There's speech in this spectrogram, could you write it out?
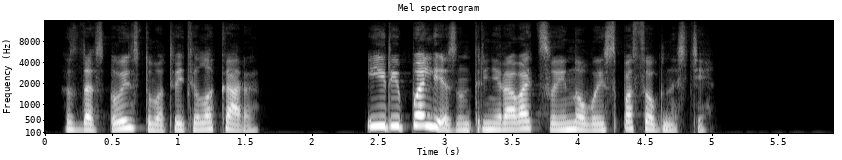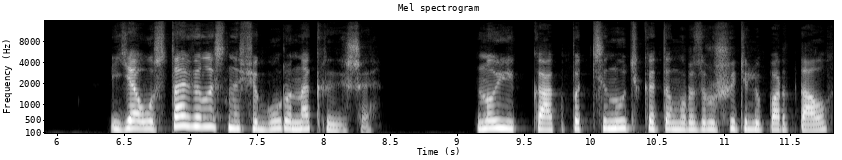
— с достоинством ответила Кара. «Ире полезно тренировать свои новые способности». Я уставилась на фигуру на крыше. Ну и как подтянуть к этому разрушителю портал?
